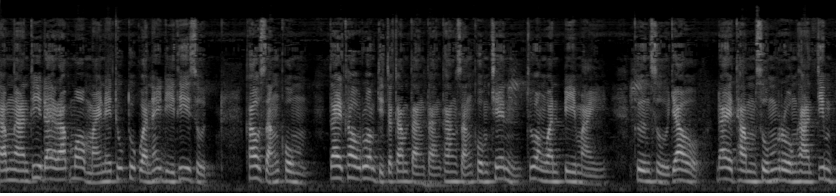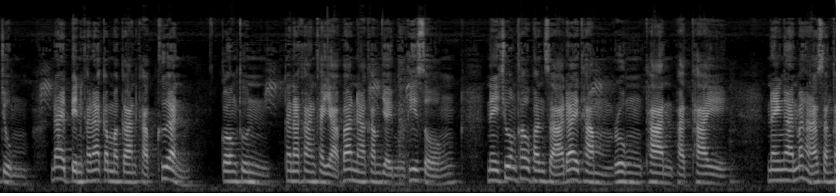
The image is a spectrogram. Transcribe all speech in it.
ทำงานที่ได้รับมอบหมายในทุกๆวันให้ดีที่สุด เข้าสังคม ได้เข้าร่วมกิจกรรมต่างๆ ทางสังคมเช่น ช่วงวันปีใหม่ คืนสู่เย้า ได้ทำซุ้มโรงทานจิ้มจุ่ม ได้เป็นคณะกรรมการขับเคลื่อน กองทุน ธนาคารขยะบ้านนาคำใหญ่หมู่ที่สองในช่วงเข้าพรรษาได้ทำโรงทานผัดไทย ในงานมหาสังฆ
